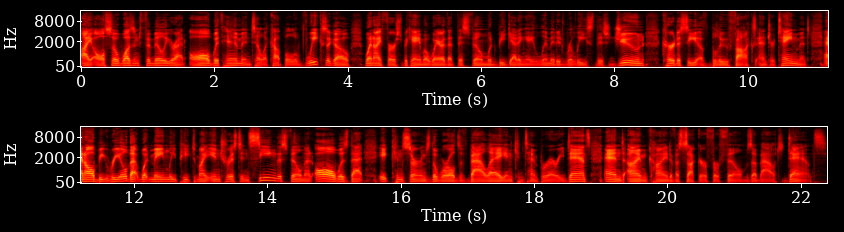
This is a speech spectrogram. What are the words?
I also wasn't familiar at all with him until a couple of weeks ago when I first became aware that this film would be getting a limited release this June, courtesy of Blue Fox Entertainment. And I'll be real that what mainly piqued my interest interest in seeing this film at all was that it concerns the worlds of ballet and contemporary dance, and I'm kind of a sucker for films about dance.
